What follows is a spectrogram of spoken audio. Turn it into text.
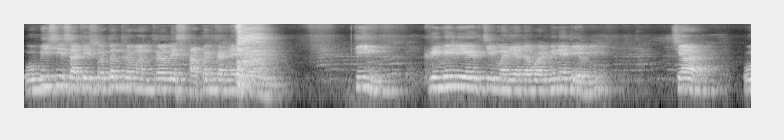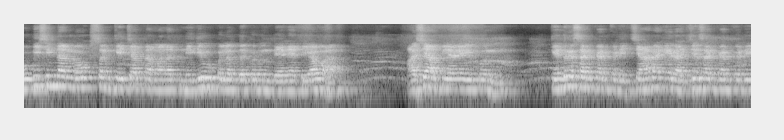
ओबीसी साठी स्वतंत्र मंत्रालय स्थापन करण्यात यावे. तीन क्रिमिलियरची मर्यादा वाढविण्यात यावी. चार ओबीसींना लोकसंख्येच्या प्रमाणात निधी उपलब्ध करून देण्यात यावा. अशा आपल्या एकूण केंद्र सरकारकडे चार आणि राज्य सरकारकडे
